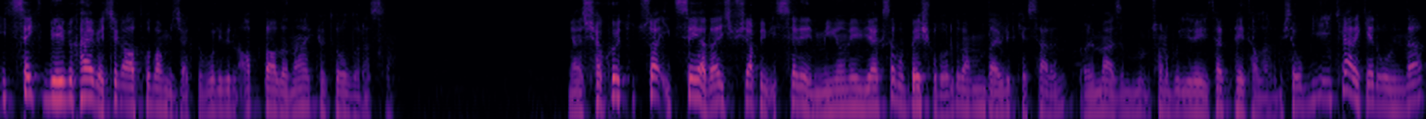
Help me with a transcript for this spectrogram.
İçsek wave'i kaybedecek, altı olamayacaktı. Volibear'ın aptallığına kötü oldu orası. Yani Shaco'yu tutsa itse ya da hiçbir şey yapmayıp itse de minyon wave yaksa bu 5 olurdu. Ben bunu dive'leyip keserdim. Ölmezdim. Sonra bu wave biter plate alırdım. İşte o bir iki hareket oyunda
